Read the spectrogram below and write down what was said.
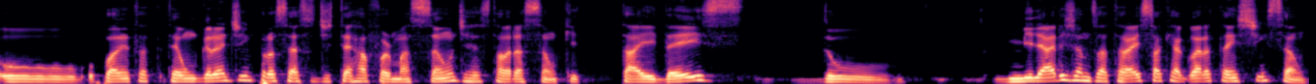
o, o planeta tem um grande processo de terraformação, de restauração, que tá aí desde do, milhares de anos atrás, só que agora está em extinção.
